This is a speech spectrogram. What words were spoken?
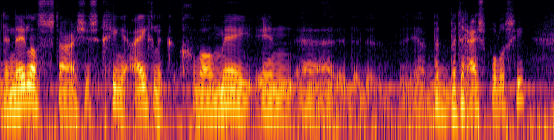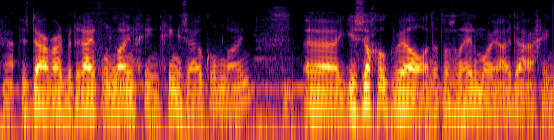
De Nederlandse stages gingen eigenlijk gewoon mee in de, de, ja, bedrijfspolicy. Ja. Dus daar waar het bedrijf online ging, gingen zij ook online. Hm. je zag ook wel, en dat was een hele mooie uitdaging,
